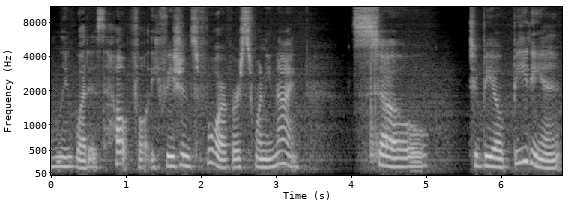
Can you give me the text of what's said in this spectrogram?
only what is helpful. Ephesians 4, verse 29. So, to be obedient,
